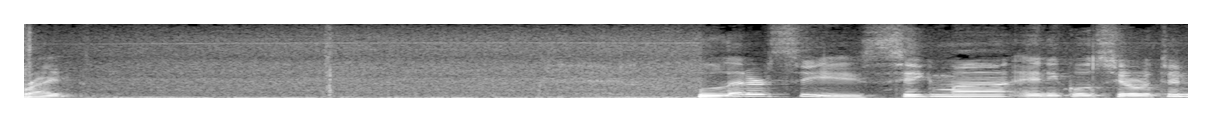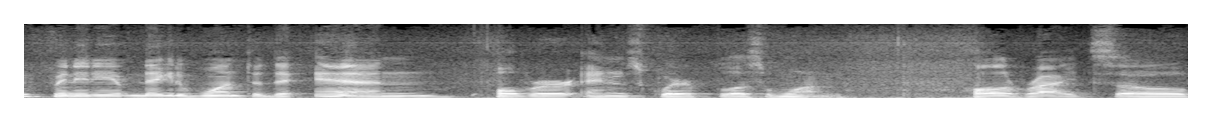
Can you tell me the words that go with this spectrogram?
right Letter C, sigma n equals 0 to infinity of negative 1 to the n over n squared plus 1. Alright, so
